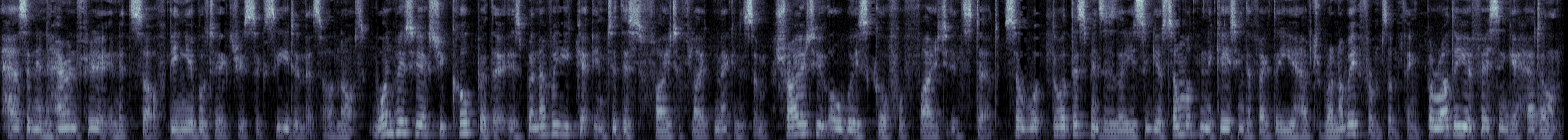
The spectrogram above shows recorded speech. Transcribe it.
has an inherent fear in itself, being able to actually succeed in it or not. One way to actually cope with it is whenever you get into this fight or flight mechanism, try to always go for fight instead. So what, what this means is that you're somewhat negating the fact that you have to run away from something, but rather you're facing it head on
